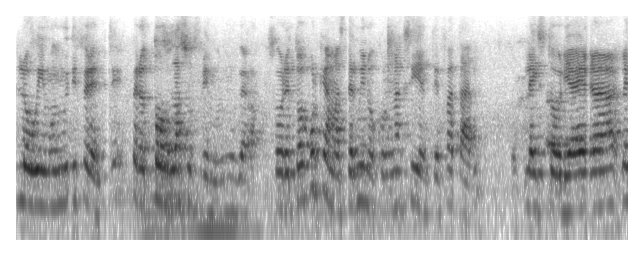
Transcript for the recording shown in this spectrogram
lo vimos muy diferente, pero todos la sufrimos muy berraco, sobre todo porque además terminó con un accidente fatal. La historia era, la,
